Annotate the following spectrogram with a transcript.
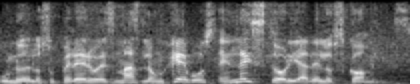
uno de los superhéroes más longevos en la historia de los cómics.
